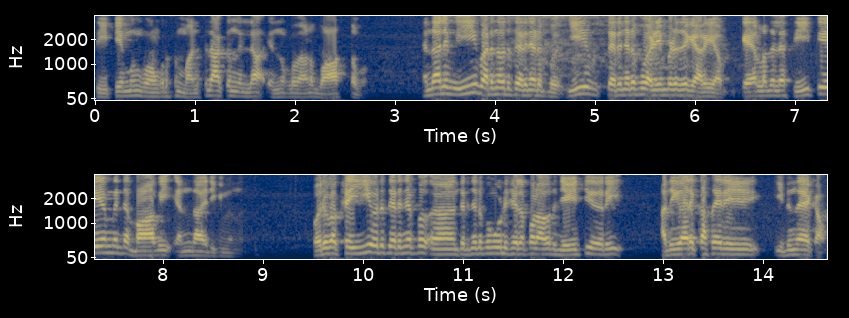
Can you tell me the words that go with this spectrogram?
സി പി എമ്മും കോൺഗ്രസും മനസ്സിലാക്കുന്നില്ല എന്നുള്ളതാണ് വാസ്തവം. എന്തായാലും ഈ വരുന്ന ഒരു തെരഞ്ഞെടുപ്പ് ഈ തെരഞ്ഞെടുപ്പ് കഴിയുമ്പോഴത്തേക്ക് അറിയാം കേരളത്തിലെ സി പി എമ്മിന്റെ ഭാവി എന്തായിരിക്കുമെന്ന്. ഒരുപക്ഷെ ഈ ഒരു തെരഞ്ഞെടുപ്പ് തെരഞ്ഞെടുപ്പും കൂടി ചിലപ്പോൾ അവർ ജയിച്ചു കയറി അധികാര കസേരയിൽ ഇരുന്നേക്കാം.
